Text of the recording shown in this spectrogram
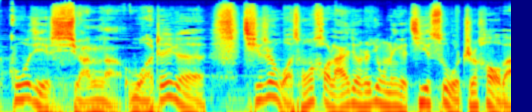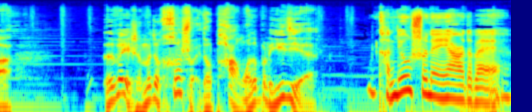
估计悬了。我这个其实我从后来就是用那个激素之后吧，呃为什么就喝水都胖，我都不理解。肯定是那样的呗。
